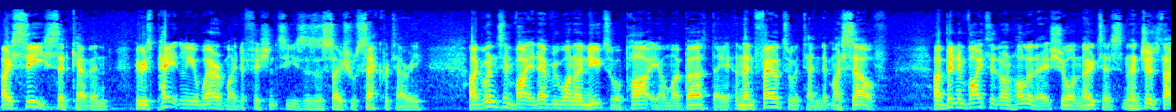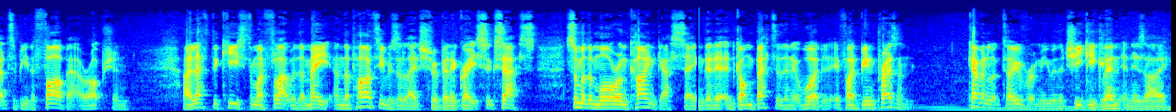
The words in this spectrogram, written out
I see, said Kevin, who was patently aware of my deficiencies as a social secretary. I'd once invited everyone I knew to a party on my birthday and then failed to attend it myself. I'd been invited on holiday at short notice and I judged that to be the far better option. I left the keys to my flat with a mate and the party was alleged to have been a great success, some of the more unkind guests saying that it had gone better than it would if I'd been present. Kevin looked over at me with a cheeky glint in his eye.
